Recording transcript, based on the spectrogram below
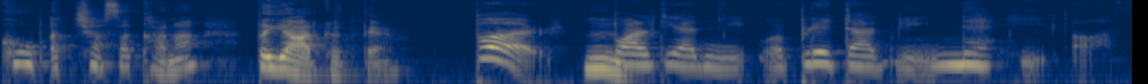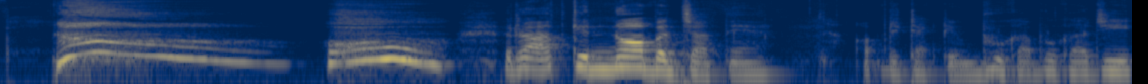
खूब अच्छा सा खाना तैयार करते हैं। पर बाल्टी आदमी और प्लेट आदमी नहीं आते। ओह, रात के नौ बज जाते हैं। अब डिटेक्टिव भूखा भूखा जी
